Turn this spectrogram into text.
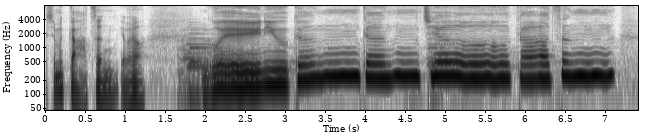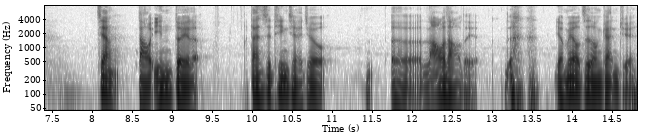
什么嘎增有没有？月牛更更叫嘎增，这样导音对了，但是听起来就呃老老的，有没有这种感觉？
